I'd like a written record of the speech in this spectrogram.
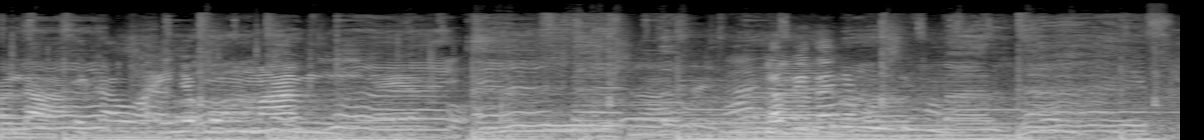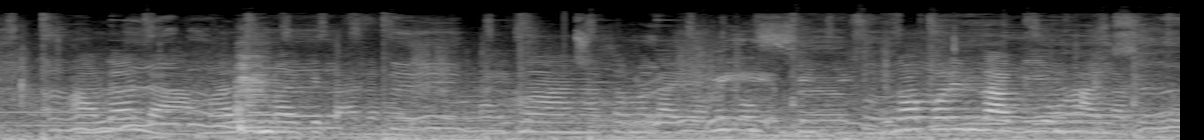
Lola? Ikaw, sa inyo pong mami. Ayan po. Lapitan niyo po si mama. Ah, Lola, mahal na mahal kita, alam mo. Kahit na nasa malayo ako, ikaw pa rin lagi yung hanap ko.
